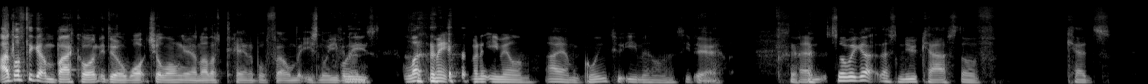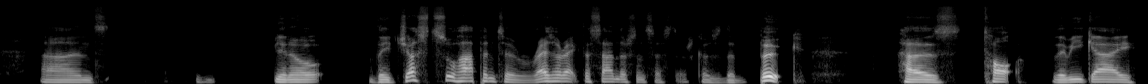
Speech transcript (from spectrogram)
I'd love to get him back on to do a watch along of another terrible film that he's not even please. Let me. I'm going to email him. I am going to email him and see if Yeah. um, so we got this new cast of kids, and you know, they just so happen to resurrect the Sanderson sisters because the book has taught the wee guy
